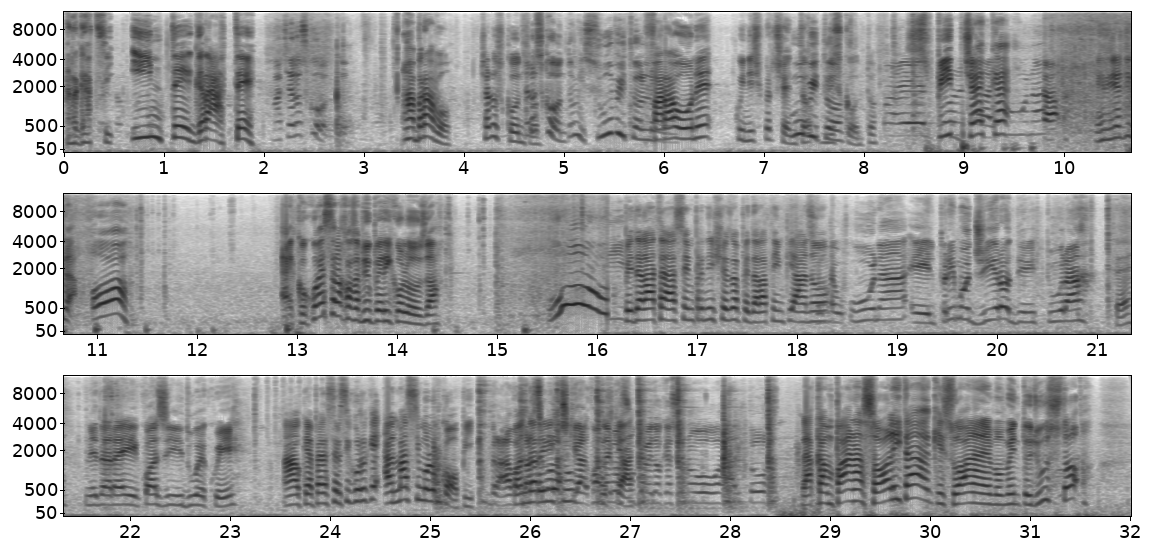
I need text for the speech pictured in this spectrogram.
Ragazzi, integrate! Ma c'è lo sconto? Ah, bravo! C'è lo sconto. C'è lo sconto? Mi subito allora. Faraone 15% Subito. di sconto. Speed check e rigia di là. Oh! Ecco, questa è la cosa più pericolosa. Uh! Pedalata sempre in discesa, pedalata in piano. una e il primo giro addirittura Sì. ne darei quasi due qui. Ah, ok, per essere sicuro che al massimo lo copi. Bravo, quando arrivi su, schia- quando arrivo su che vedo che sono alto. La campana solita che suona nel momento giusto.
